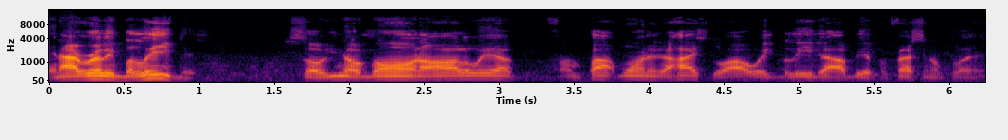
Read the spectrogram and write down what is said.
and I really believed it. So you know, going all the way up from Pop Warner to high school, I always believed I'll be a professional player.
